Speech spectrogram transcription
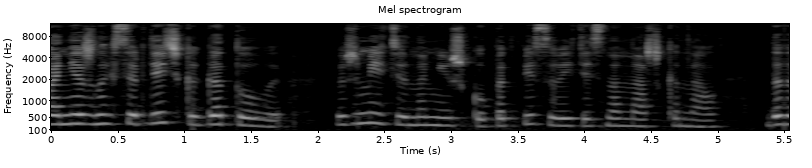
Два нежных сердечка готовы. Жмите на мишку, подписывайтесь на наш канал. До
